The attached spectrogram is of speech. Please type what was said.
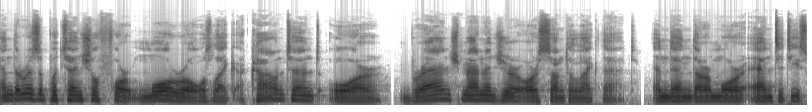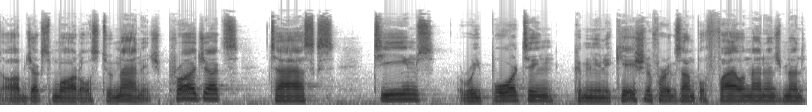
and there is a potential for more roles like accountant or branch manager or something like that. And then there are more entities, objects, models to manage projects, tasks, teams, reporting, communication, for example, file management,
